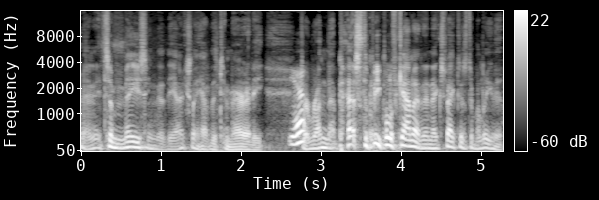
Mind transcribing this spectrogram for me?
and it's amazing that they actually have the temerity Yep. to run that past the people of Canada and expect us to believe it.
